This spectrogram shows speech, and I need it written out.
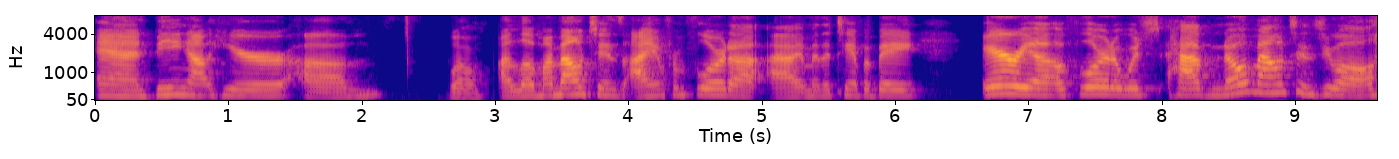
and being out here. Um, well, I love my mountains. I am from Florida. I'm in the Tampa Bay area of Florida, which have no mountains, you all,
